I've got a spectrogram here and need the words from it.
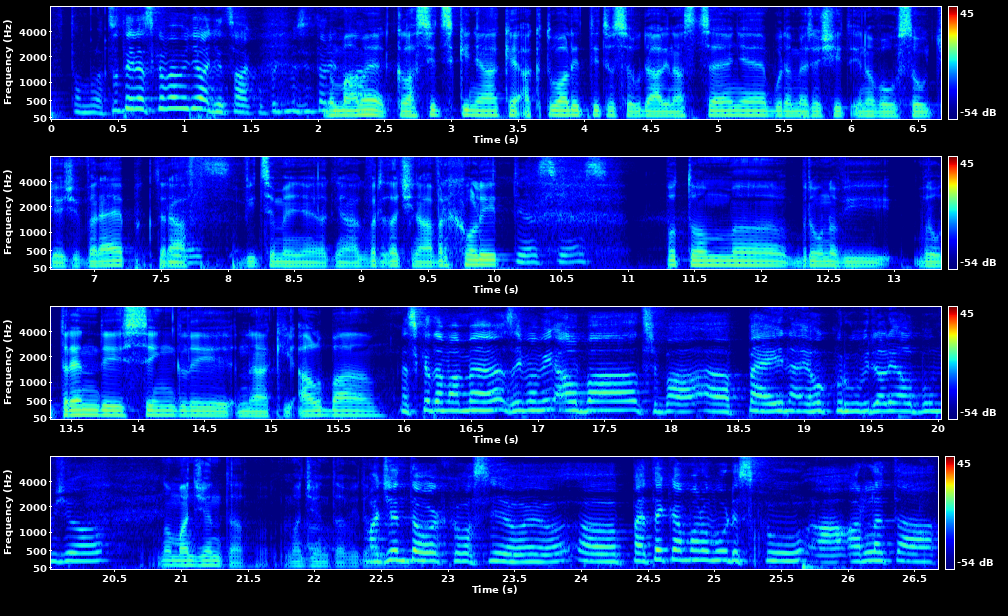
v tomhle. Co ty dneska budeme dělat, děcáku? Pojďme si tady No máme klasicky nějaké aktuality, co se udály na scéně, budeme řešit i novou soutěž v rap, která Yes. víceméně tak nějak vr- začíná vrcholit. Yes, yes. Potom uh, budou nový, budou trendy, singly, nějaký alba. Dneska tam máme zajímavý alba, třeba uh, Pay na jeho crew vydali album, že jo? No Magenta, Magenta vydal. Magenta, jako vlastně jo, jo. PT Kamanovou desku a Arleta,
